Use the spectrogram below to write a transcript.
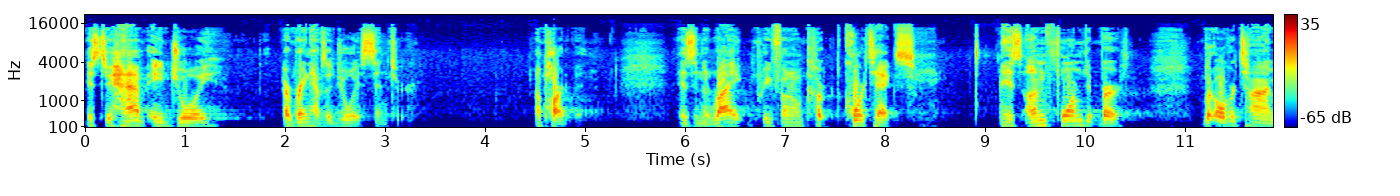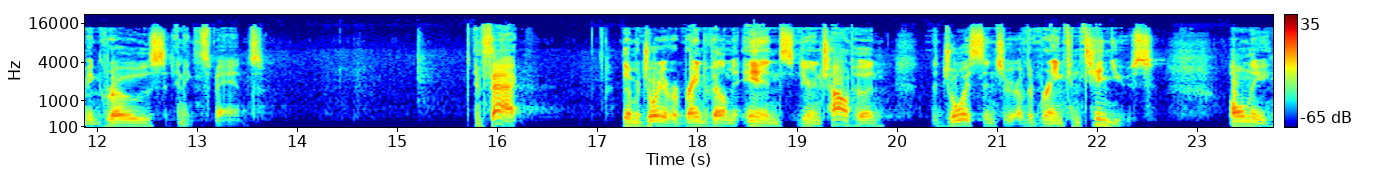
is to have a joy, our brain has a joy center a part of it. Is in the right prefrontal cortex is unformed at birth, but over time it grows and expands. In fact, the majority of our brain development ends during childhood. The joy center of the brain continues only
